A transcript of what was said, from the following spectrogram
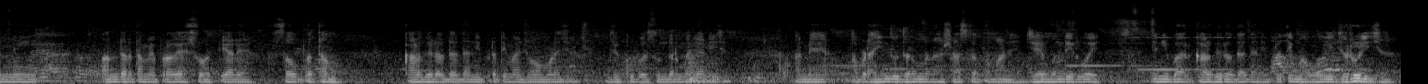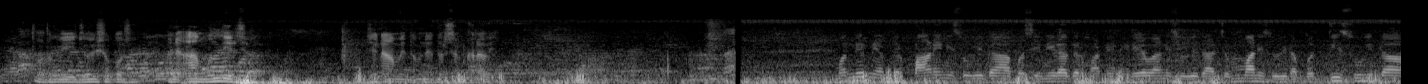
મંદિરની અંદર તમે પ્રવેશો ત્યારે સૌ પ્રથમ કાળભૈરવ દાદાની પ્રતિમા જોવા મળે છે, જે ખૂબ જ સુંદર મજાની છે. અને આપણા હિન્દુ ધર્મના શાસ્ત્ર પ્રમાણે જે મંદિર હોય, એની બહાર કાળભૈરવ દાદાની પ્રતિમા હોવી જરૂરી છે. તો તમે એ જોઈ શકો છો. અને આ મંદિર છે, જેના અમે તમને દર્શન કરાવી મંદિરની અંદર પાણીની સુવિધા, પછી નિરાધર માટેની રહેવાની સુવિધા, જમવાની સુવિધા, બધી સુવિધા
